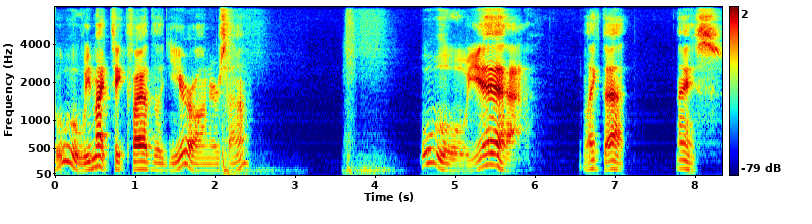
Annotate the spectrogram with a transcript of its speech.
Ooh, we might take Fight of the Year honors, huh? Ooh, yeah. Like that. Nice.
